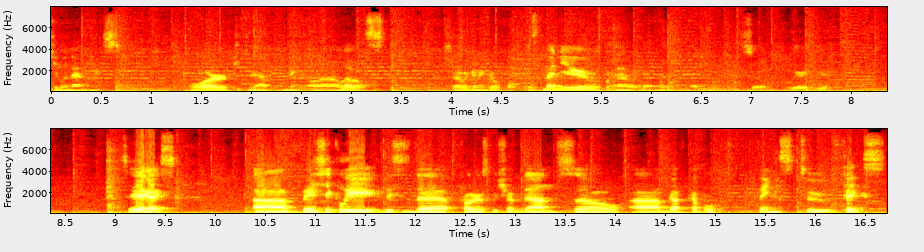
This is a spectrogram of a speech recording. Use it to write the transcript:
killing enemies or picking up uh, levels. So we're gonna go back this menu, and we're gonna menu. So we're here. So yeah, guys. Uh, basically, this is the progress which I've done. So uh, I've got a couple things to fix,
